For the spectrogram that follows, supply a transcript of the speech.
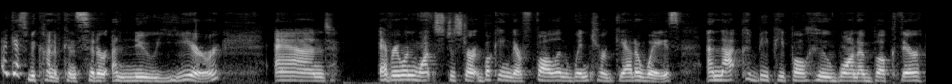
I guess we kind of consider a new year. And everyone wants to start booking their fall and winter getaways. And that could be people who want to book their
